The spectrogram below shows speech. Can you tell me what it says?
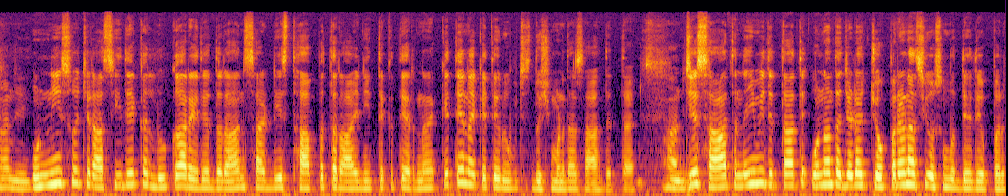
ਹਾਂਜੀ। 1984 ਦੇ ਘੱਲੂ ਘਾਰੇ ਦੇ ਦੌਰਾਨ ਸਾਡੀ ਸਥਾਪਿਤ ਰਾਜਨੀਤਿਕ ਧਿਰ ਨੇ ਕਿਤੇ ਨਾ ਕਿਤੇ ਰੂਪ 'ਚ ਦੁਸ਼ਮਣ ਦਾ ਸਾਥ ਦਿੱਤਾ। ਜੇ ਸਾਥ ਨਹੀਂ ਵੀ ਦਿੱਤਾ ਤੇ ਉਹਨਾਂ ਦਾ ਜਿਹੜਾ ਚੁੱਪ ਰਹਿਣਾ ਸੀ ਉਸ ਮੁੱਦੇ ਦੇ ਉੱਪਰ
